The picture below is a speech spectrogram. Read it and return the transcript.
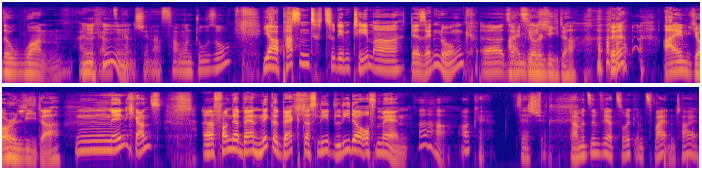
The One. Ein mhm. ganz, ganz schöner Song. Und du so? Ja, passend zu dem Thema der Sendung. Äh, I'm your leader. Bitte? I'm your leader. Nee, nicht ganz. Äh, von der Band Nickelback das Lied Leader of Man. Aha. Okay, sehr schön. Damit sind wir ja zurück im zweiten Teil.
